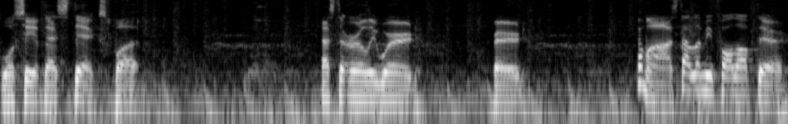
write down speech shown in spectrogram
We'll see if that sticks, but that's the early word. Bird. Come on, stop letting me fall off there.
